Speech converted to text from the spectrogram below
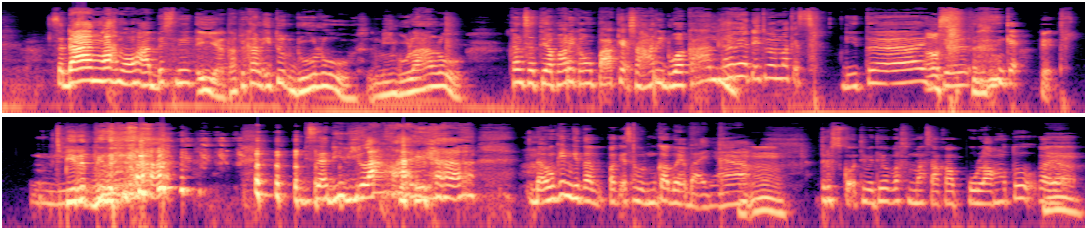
sedang lah mau habis nih Iya, tapi kan itu dulu, minggu lalu. Kan setiap hari kamu pakai sehari dua kali. tapi dia cuma pakai gitu aja Oh, kayak Kayak gitu. spirit gitu. bisa dibilang lah ya nggak mungkin kita pakai sabun muka banyak banyak Mm-mm. terus kok tiba-tiba pas Masaka pulang tuh kayak Hmm.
